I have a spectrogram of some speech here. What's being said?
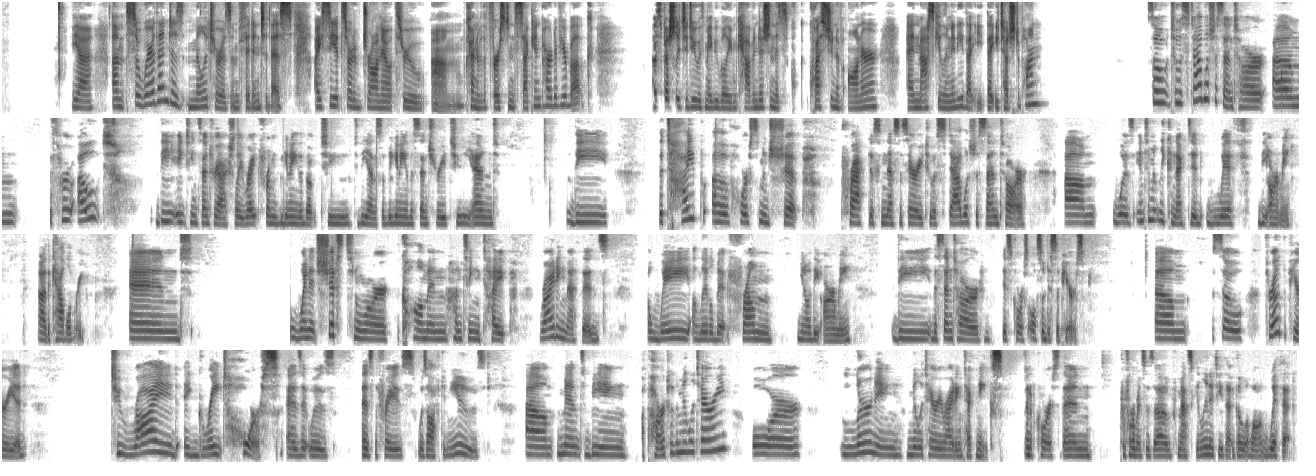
Yeah. Um, so, where then does militarism fit into this? I see it sort of drawn out through um, kind of the first and second part of your book, especially to do with maybe William Cavendish and this question of honor and masculinity that you, that you touched upon. So, to establish a centaur, um, throughout the 18th century, actually, right from the beginning of the book to to the end, so beginning of the century to the end, the the type of horsemanship practice necessary to establish a centaur um, was intimately connected with the army, uh, the cavalry, and when it shifts to more common hunting type riding methods away a little bit from you know the army the the centaur discourse also disappears um, so throughout the period to ride a great horse as it was as the phrase was often used um, meant being a part of the military or learning military riding techniques and of course then performances of masculinity that go along with it.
